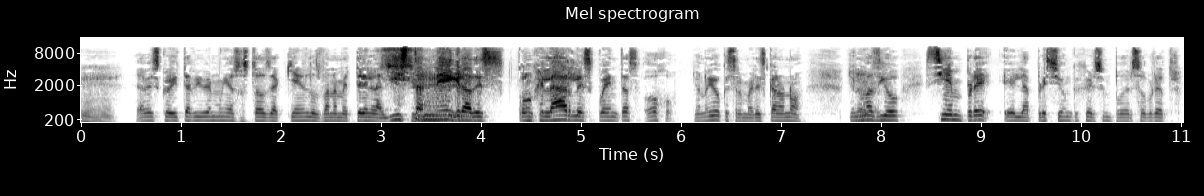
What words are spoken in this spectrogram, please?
Ya ves que ahorita viven muy asustados de a quiénes los van a meter en la lista negra, descongelarles cuentas. Ojo, yo no digo que se lo merezcan o no. Yo nomás digo siempre la presión que ejerce un poder sobre otro.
